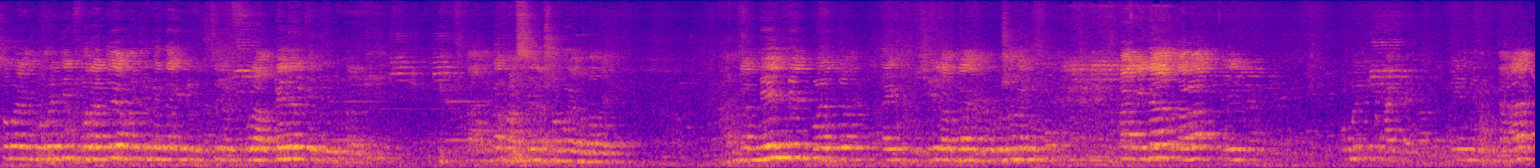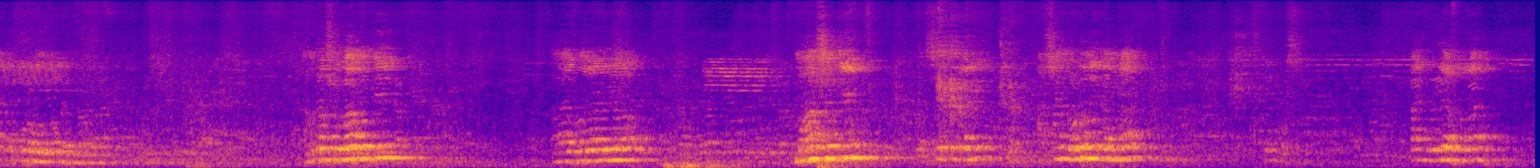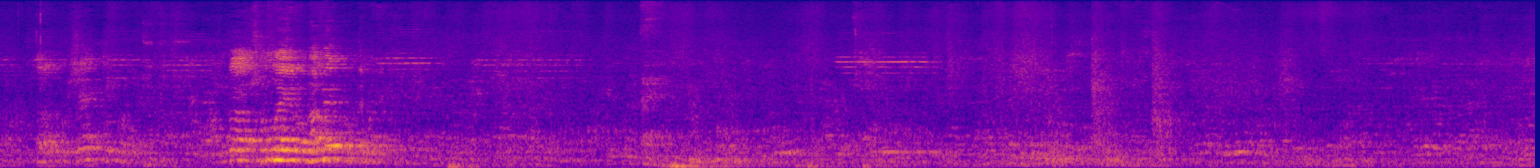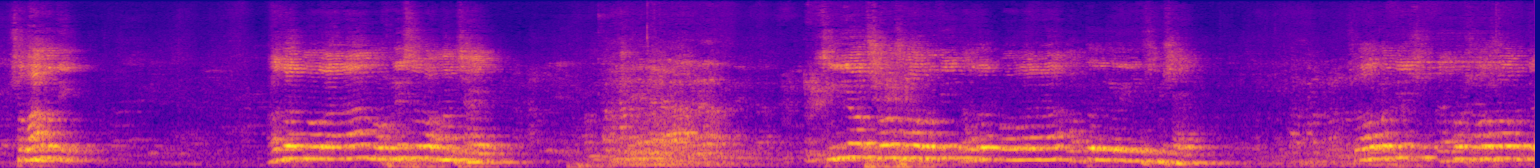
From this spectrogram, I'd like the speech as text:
বাস্তবায়ন কমিটি ফোরাতে আমাদেরকে দায়িত্ব দিচ্ছে পুরো প্যানেলকে আমরা পারছি না সময়ের আমরা মেন মেন কয়েকজন দায়িত্বশীল আমরা ঘোষণা করব। এটা তারা এই তারা পূরণ আমরা সভাপতি আর মহাসচিব সেক্রেটারি আর সাংগঠনিক আমরা তাই বলে করবে। আমরা সময়ের অভাবে করতে পারি সভাপতি হজরত মৌলানা মুখলিসুর রহমান সাহেব, সিনিয়র সহসভাপতি হজরত মৌলানা আব্দুল জলিল ইউসুফি সাহেব এবং সহসভাপতি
